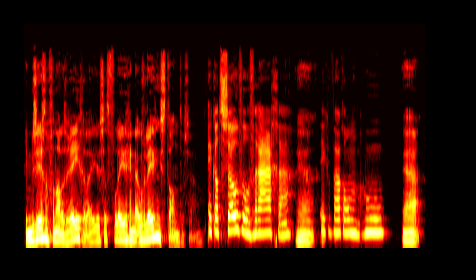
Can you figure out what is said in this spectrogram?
Je moest eerst nog van alles regelen. Je zat volledig in de overlevingsstand of zo. Ik had zoveel vragen. Ja. Ik, waarom, hoe, Ja.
